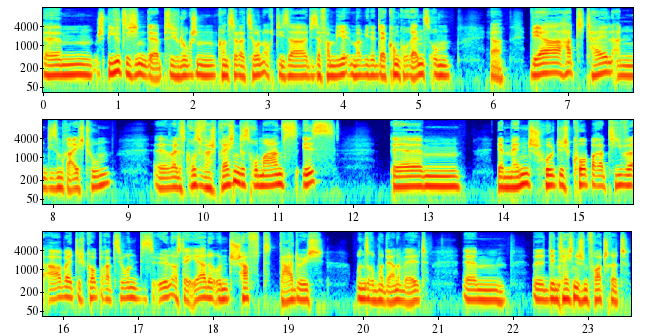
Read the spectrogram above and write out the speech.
ähm, spielt sich in der psychologischen Konstellation auch dieser, dieser Familie immer wieder der Konkurrenz um, ja, wer hat Teil an diesem Reichtum? Äh, weil das große Versprechen des Romans ist, ähm, der Mensch holt durch kooperative Arbeit, durch Kooperation das Öl aus der Erde und schafft dadurch unsere moderne Welt. Ähm, äh, den technischen Fortschritt,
